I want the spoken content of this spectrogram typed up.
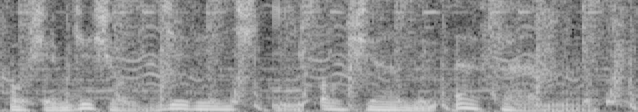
89 i 8 FM.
